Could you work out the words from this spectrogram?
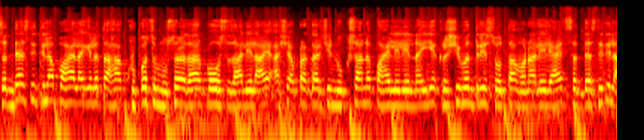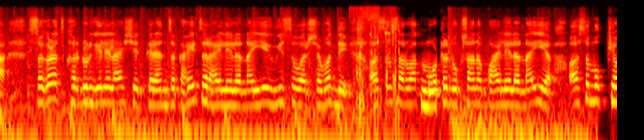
सध्या स्थितीला पाहायला गेलं तर हा खूपच मुसळधार पाऊस झालेला आहे. अशा प्रकारची नुकसान पाहिलेले नाहीये. कृषी मंत्री स्वतः म्हणालेले आहेत सध्या स्थितीला सगळंच खरडून गेलेलं आहे. शेतकऱ्यांचं काहीच राहिलेलं नाहीये. वीस वर्षामध्ये असं सर्वात मोठं नुकसान पाहिलेलं नाहीये असं मुख्य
